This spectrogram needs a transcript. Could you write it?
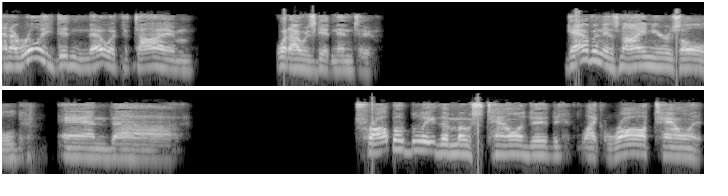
and I really didn't know at the time what I was getting into. Gavin is nine years old and, uh, probably the most talented, like raw talent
